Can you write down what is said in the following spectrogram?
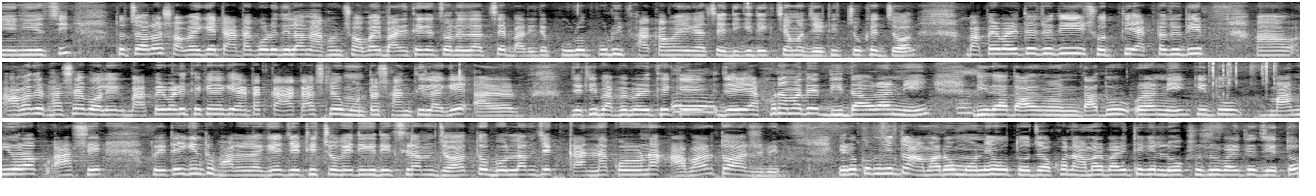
নিয়ে নিয়েছি। তো চলো, সবাইকে টাটা করে দিলাম। এখন সবাই বাড়ি থেকে চলে যাচ্ছে, বাড়িটা পুরোপুরি ফাঁকা হয়ে গেছে। এদিকে দেখছি আমার জেঠির চোখের জল। বাপের বাড়িতে যদি সত্যি একটা যদি আমাদের ভাষায় বলে, বাপের বাড়ি থেকে নাকি একটা কাক আসলেও মনটা শান্তি লাগে। আর জেঠির বাপের বাড়ি থেকে যে এখন আমাদের দিদা ওরা নেই, দিদা দাদু ওরা নেই, কিন্তু মামি ওরা আসে। তো এটাই কিন্তু ভালো লাগে। জেঠির চোখের দিকে দেখছিলাম জল, তো বললাম যে কান্না করো না, আবার তো আসবে। এরকম কিন্তু আমারও মনে হতো, যখন আমার বাড়ি থেকে লোক শ্বশুর বাড়িতে যেত,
